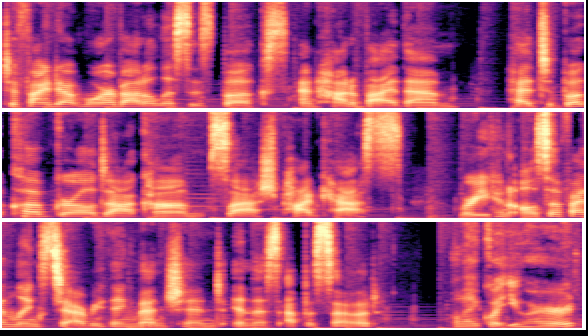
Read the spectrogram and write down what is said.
To find out more about Alyssa's books and how to buy them, head to bookclubgirl.com slash podcasts, where you can also find links to everything mentioned in this episode. Like what you heard?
